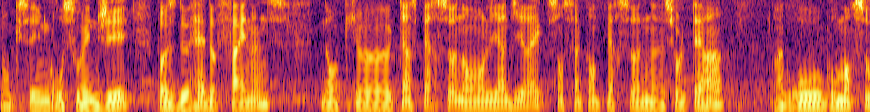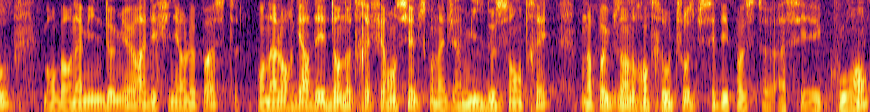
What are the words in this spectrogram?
donc c'est une grosse ONG, poste de Head of Finance. Donc 15 euh, personnes en lien direct, 150 personnes euh, sur le terrain un gros, morceau. Bon, ben, on a mis une demi-heure à définir le poste. En allant regarder dans notre référentiel, puisqu'on a déjà 1200 entrées, on n'a pas eu besoin de rentrer autre chose, puisque c'est des postes assez courants.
